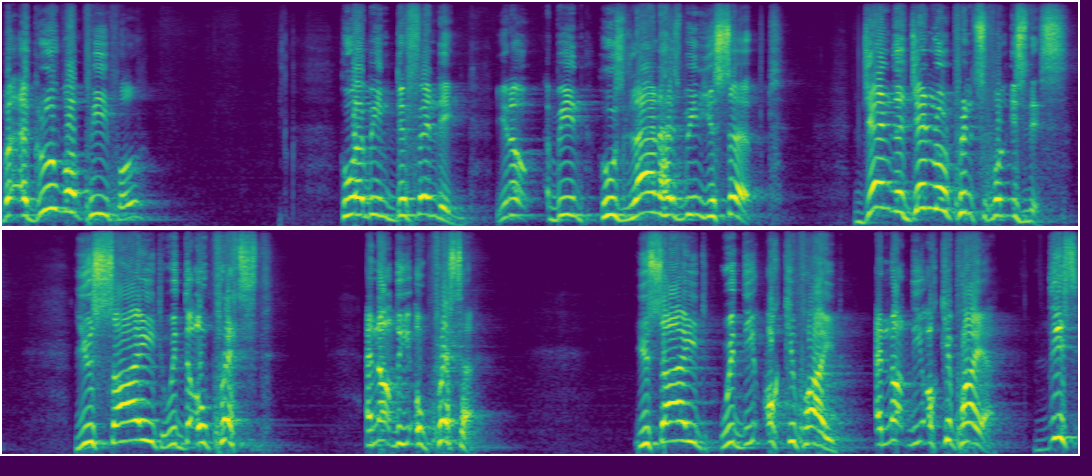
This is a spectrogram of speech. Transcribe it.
But a group of people who have been defending, you know, been, whose land has been usurped. Gen the general principle is this. You side with the oppressed and not the oppressor. You side with the occupied and not the occupier. This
